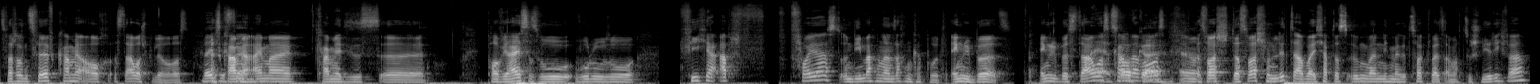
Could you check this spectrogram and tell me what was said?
2012 kam ja auch Star Wars Spiele raus. Welches es kam ja denn? einmal, kam ja dieses, äh, Paul, wie heißt das, wo, wo du so Viecher abfeuerst und die machen dann Sachen kaputt. Angry Birds. Angry Birds Star Wars Ja, kam da raus. Ja. Das war, das war schon lit, aber ich habe das irgendwann nicht mehr gezockt, weil es einfach zu schwierig war.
